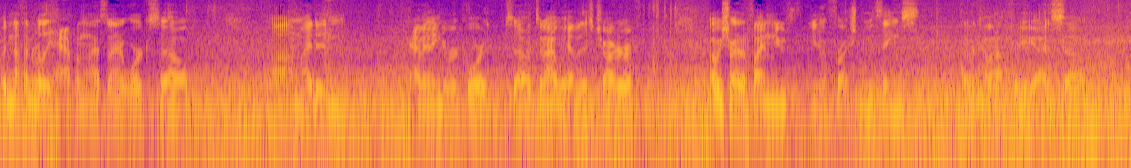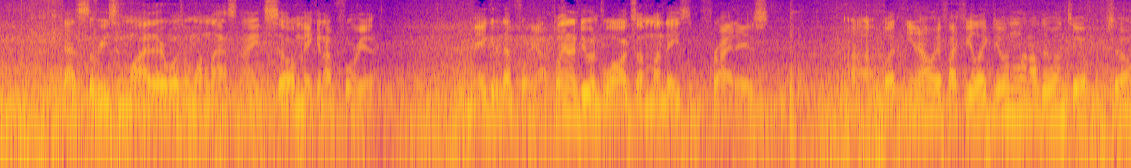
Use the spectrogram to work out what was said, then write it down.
but nothing really happened last night at work, so um, I didn't have anything to record. So tonight we have this charter. I always try to find new, you know, fresh new things that are coming up for you guys. So that's the reason why there wasn't one last night. So I'm making up for you. Making it up for you. I plan on doing vlogs on Mondays and Fridays. Uh, but, you know, if I feel like doing one, I'll do one too. So,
